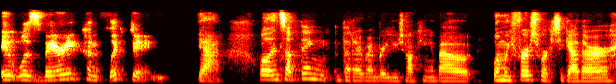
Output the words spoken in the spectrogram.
it was very conflicting. Yeah. Well, and something that I remember you talking about when we first worked together,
